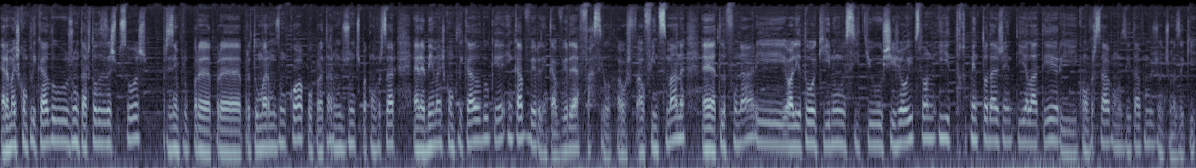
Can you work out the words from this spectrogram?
era mais complicado juntar todas as pessoas, por exemplo, para, para, para tomarmos um copo ou para estarmos juntos para conversar, era bem mais complicado do que em Cabo Verde. Em Cabo Verde é fácil, ao, ao fim de semana é telefonar e olha, estou aqui no sítio X ou Y e de repente toda a gente ia lá ter e conversávamos e estávamos juntos, mas aqui,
